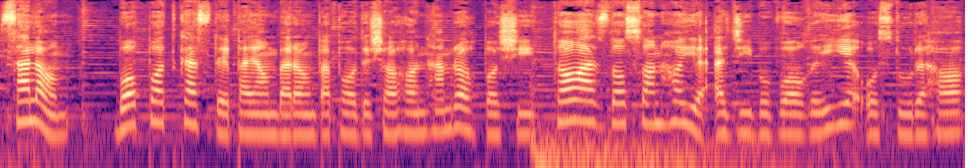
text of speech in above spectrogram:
سلام با پادکست پیامبران و پادشاهان همراه باشید تا از داستانهای عجیب و واقعی اسطوره ها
